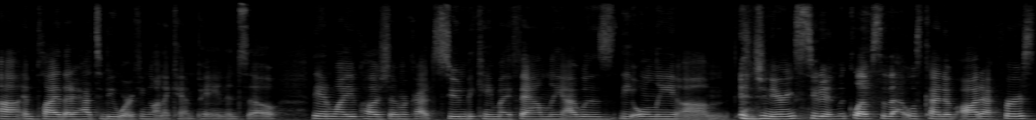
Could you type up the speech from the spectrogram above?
uh, imply that I had to be working on a campaign. And so the NYU College Democrats soon became my family. I was the only um, engineering student in the club, so that was kind of odd at first.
